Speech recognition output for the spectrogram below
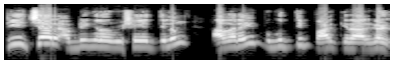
டீச்சர் அப்படிங்கிற ஒரு விஷயத்திலும் அவரை புகுத்தி பார்க்கிறார்கள்.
